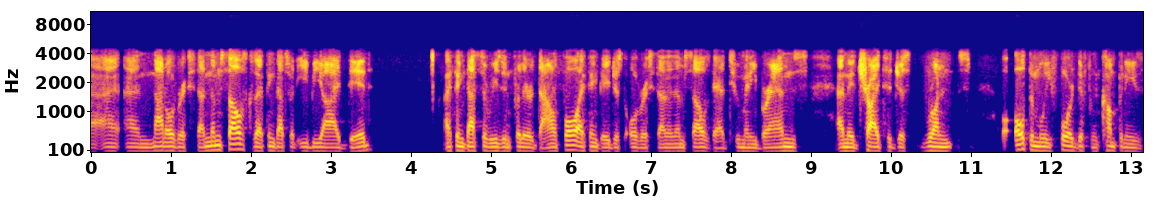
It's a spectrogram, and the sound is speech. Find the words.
and, and not overextend themselves because I think that's what EBI did. I think that's the reason for their downfall. I think they just overextended themselves. They had too many brands and they tried to just run ultimately four different companies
